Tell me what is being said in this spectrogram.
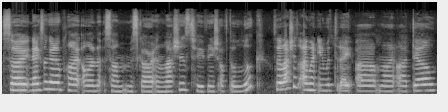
So next I'm going to apply on some mascara and lashes to finish off the look. So the lashes I went in with today are my Ardell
